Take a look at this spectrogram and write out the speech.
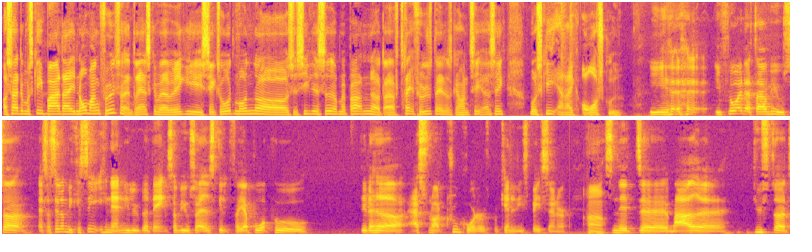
Og så er det måske bare, at der er enormt mange følelser. Andreas skal være væk i 6-8 måneder, og Cecilia sidder med børnene, og der er tre fødselsdage, der skal håndteres. Ikke? Måske er der ikke overskud. I, øh, I Florida, der er vi jo så, altså selvom vi kan se hinanden i løbet af dagen, så er vi jo så adskilt, for jeg bor på det, der hedder Astronaut Crew Quarters på Kennedy Space Center. Ah. Sådan et øh, meget øh, dystert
